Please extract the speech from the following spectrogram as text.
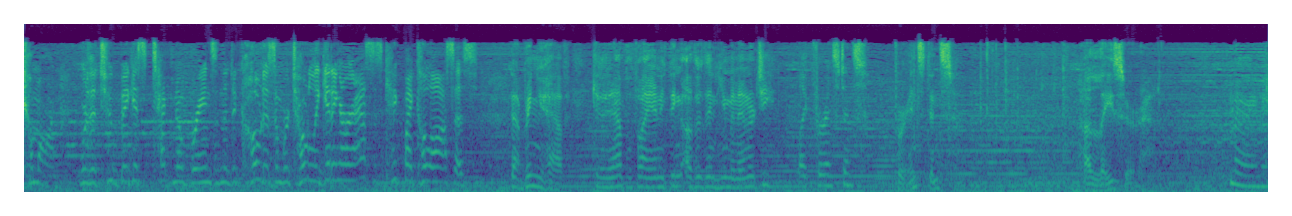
Come on, We're the two biggest techno brains in the Dakotas, and we're totally getting our asses kicked by Colossus. That ring you have, can it amplify anything other than human energy? Like, for instance, For instance, a laser. marry me.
